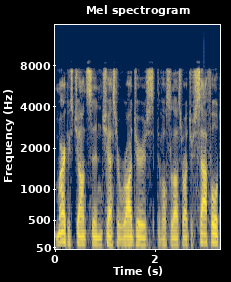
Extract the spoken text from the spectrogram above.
Marcus Johnson, Chester Rogers. They've also lost Roger Saffold,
